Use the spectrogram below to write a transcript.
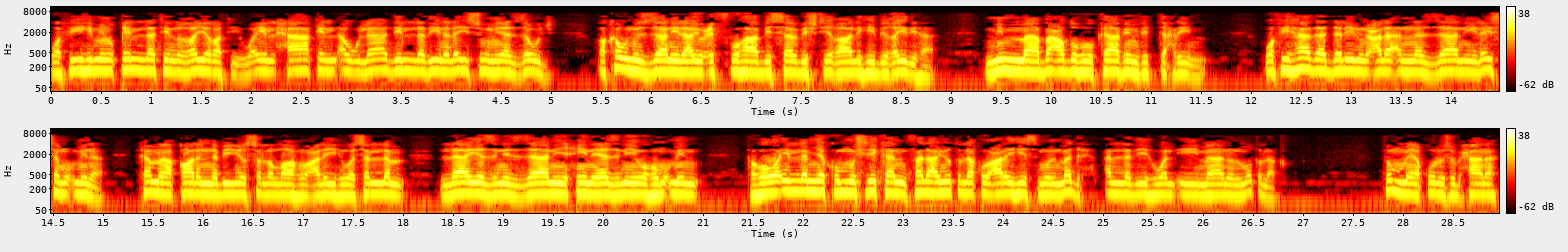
وفيه من قلة الغيرة وإلحاق الأولاد الذين ليسوا من الزوج وكون الزاني لا يعفها بسبب اشتغاله بغيرها مما بعضه كاف في التحريم. وفي هذا دليل على أن الزاني ليس مؤمنا كما قال النبي صلى الله عليه وسلم لا يزني الزاني حين يزني وهو مؤمن فهو وإن لم يكن مشركا فلا يطلق عليه اسم المدح الذي هو الإيمان المطلق. ثم يقول سبحانه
